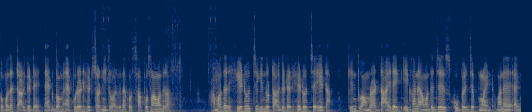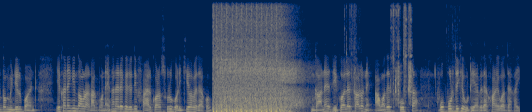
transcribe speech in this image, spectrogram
তোমাদের টার্গেটে একদম অ্যাকুরেট হেডশট নিতে পারবে। দেখো সাপোজ আমাদের আমাদের হেড হচ্ছে কিন্তু টার্গেটের হেড হচ্ছে এটা। কিন্তু আমরা ডাইরেক্ট এখানে আমাদের যে স্কোপের যে পয়েন্ট মানে একদম মিডিল পয়েন্ট এখানে কিন্তু আমরা রাখব না। এখানে রেখে যদি ফায়ার করা শুরু করি কী হবে দেখো? গানের রিকলের কারণে আমাদের স্কোপটা ওপর দিকে উঠে যাবে, দেখো আরেকবার দেখাই।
